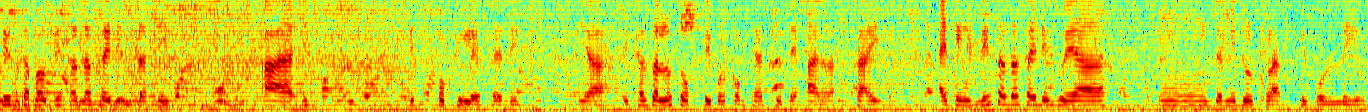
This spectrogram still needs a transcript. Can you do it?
noticed about this other side is that it's uh, it's it's populated. Yeah it has a lot of people compared to the other side. I think this other side is where mm, the middle class people live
